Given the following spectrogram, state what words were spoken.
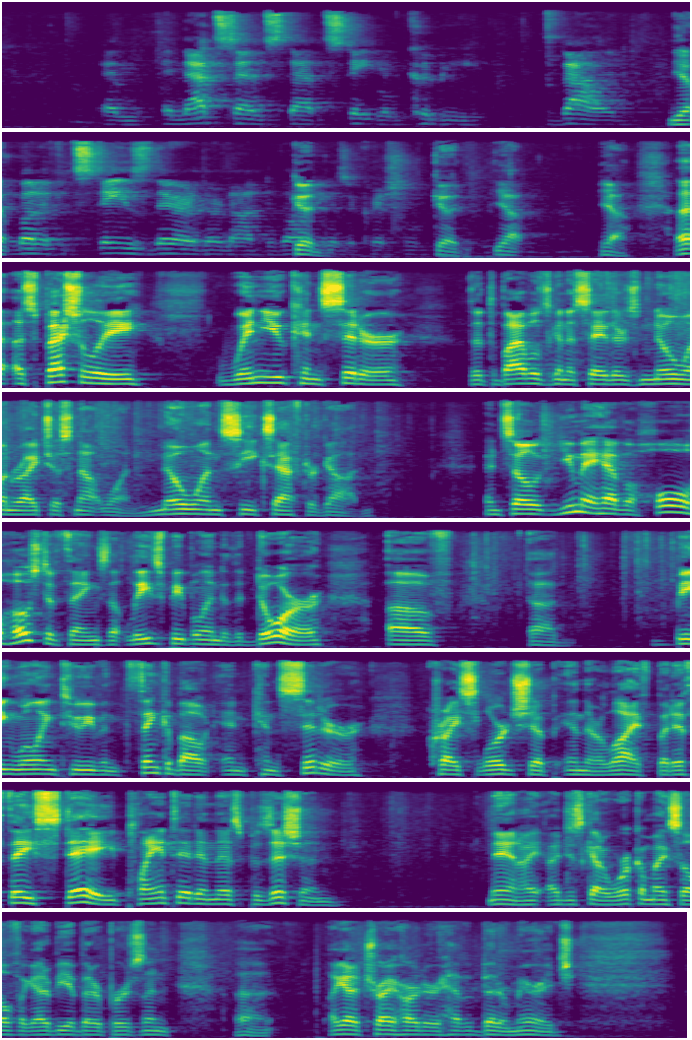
And in that sense, that statement could be valid. Yep. But if it stays there, they're not developing Good. as a Christian. Good. Yeah. Yeah. Uh, especially when you consider that the Bible is going to say there's no one righteous, not one. No one seeks after God. And so you may have a whole host of things that leads people into the door of uh, being willing to even think about and consider Christ's lordship in their life. But if they stay planted in this position, man, I, I just got to work on myself. I got to be a better person. Uh, I got to try harder, have a better marriage.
